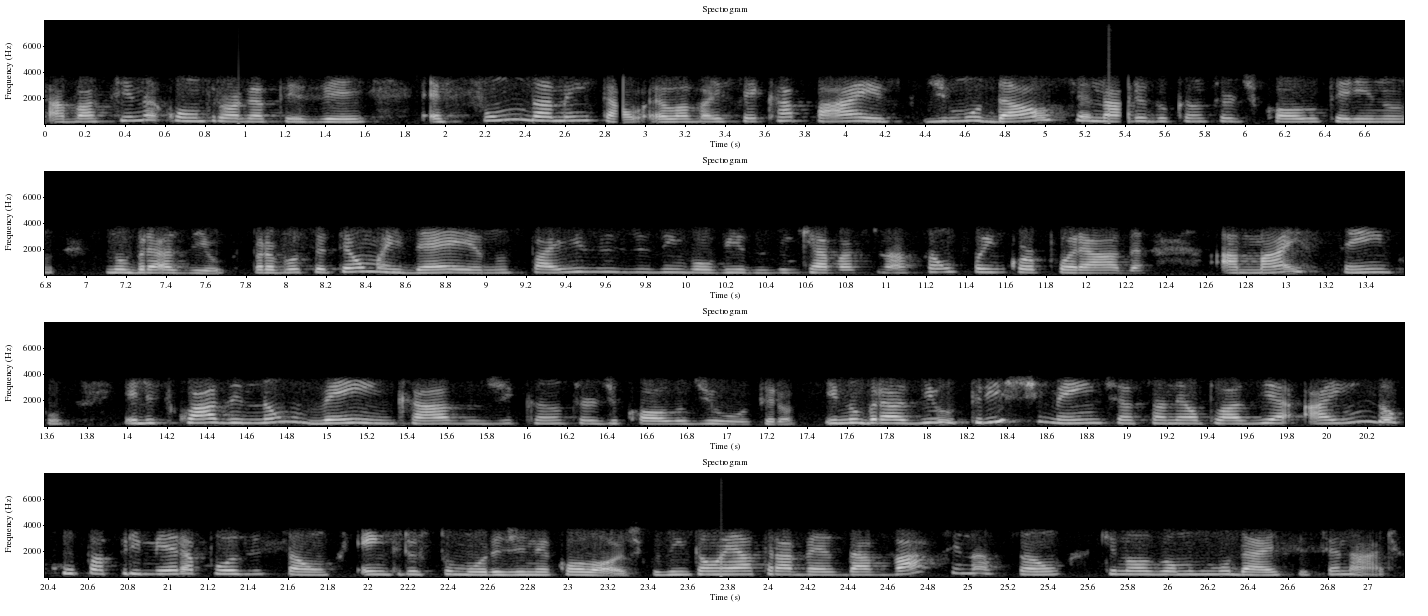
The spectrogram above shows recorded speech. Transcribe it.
A vacina contra o HPV é fundamental. Ela vai ser capaz de mudar o cenário do câncer de colo uterino no Brasil. Para você ter uma ideia, nos países desenvolvidos em que a vacinação foi incorporada há mais tempo, eles quase não veem casos de câncer de colo de útero. E no Brasil, tristemente, essa neoplasia ainda ocupa a primeira posição entre os tumores ginecológicos. Então, é através da vacinação que nós vamos mudar esse cenário.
